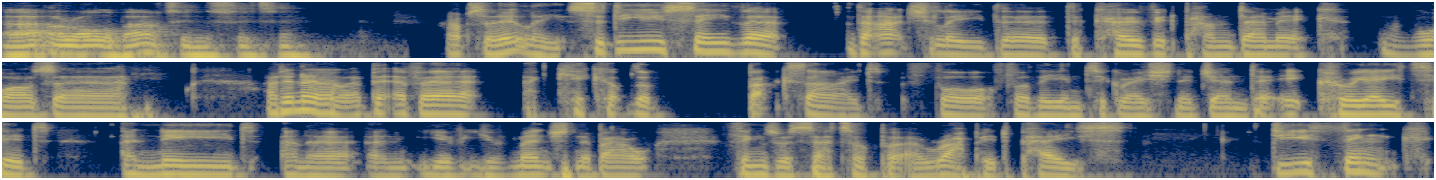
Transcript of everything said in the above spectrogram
uh, are all about in the city. Absolutely. So, do you see that that actually the the COVID pandemic was a, I don't know, a bit of a, a kick up the backside for for the integration agenda? It created a need and a and you've you've mentioned about things were set up at a rapid pace. Do you think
